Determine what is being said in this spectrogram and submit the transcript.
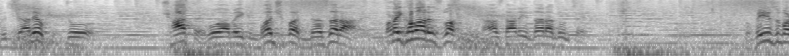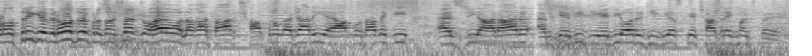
विद्यालयों के जो छात्र वो अब एक मंच पर नज़र आ रहे हैं। बड़ी खबर इस वक्त की, राजधानी देहरादून से। तो फ़ीस बढ़ोतरी के विरोध में प्रदर्शन जो है, वो लगातार छात्रों का जारी है। आपको बता दें कि S D R R MKV DAV और डीबीएस के छात्र एक मंच पे हैं।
